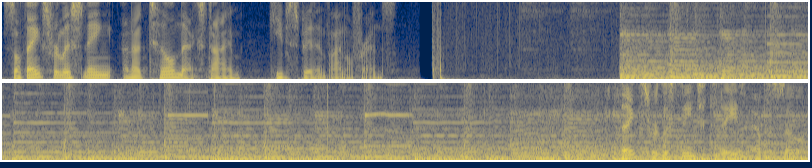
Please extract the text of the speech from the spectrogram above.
So thanks for listening, and until next time, keep spinning, vinyl friends. Thanks for listening to today's episode.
